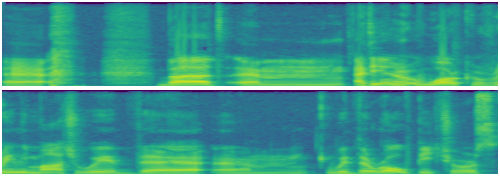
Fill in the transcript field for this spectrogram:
Uh, but um, I didn't work really much with the um, with the raw pictures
